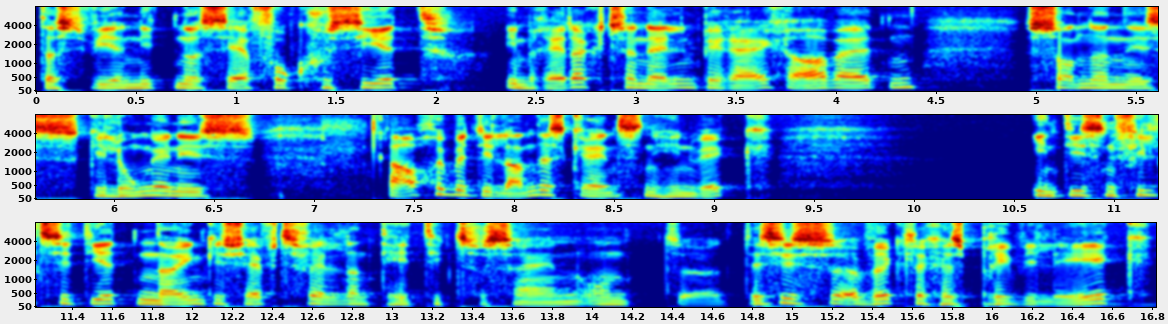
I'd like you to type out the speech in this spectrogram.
dass wir nicht nur sehr fokussiert im redaktionellen Bereich arbeiten, sondern es gelungen ist, auch über die Landesgrenzen hinweg in diesen viel zitierten neuen Geschäftsfeldern tätig zu sein. Und äh, das ist wirklich als Privileg,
